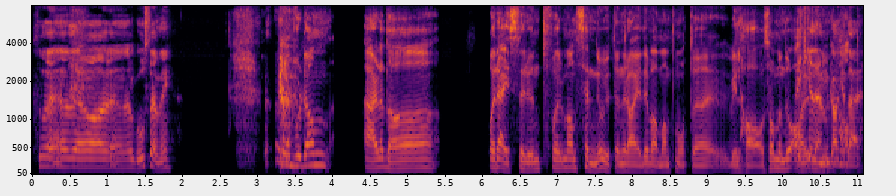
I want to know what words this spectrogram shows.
Så det, det, var, var god stemning. Hvordan er det da å reise rundt, for man sender jo ut en rider hva man på en måte vil ha og sånn, men du Ikke den gangen der.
